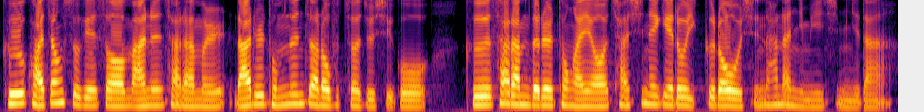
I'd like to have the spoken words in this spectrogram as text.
그 과정 속에서 많은 사람을 나를 돕는 자로 붙여주시고 그 사람들을 통하여 자신에게로 이끌어 오신 하나님이십니다.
